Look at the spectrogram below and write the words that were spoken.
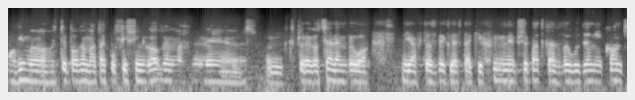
Mówimy o typowym ataku phishingowym, y, którego celem było, jak to zwykle w takich y, przypadkach, wyłudzenie kont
